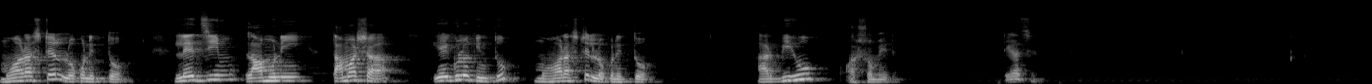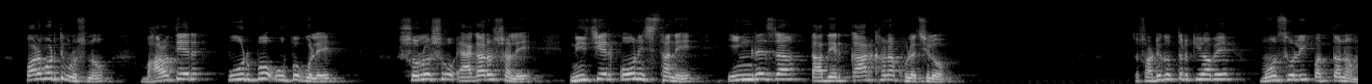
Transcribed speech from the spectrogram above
মহারাষ্ট্রের লোকনৃত্য। লেজিম লামনি তামাশা, এগুলো কিন্তু মহারাষ্ট্রের লোকনৃত্য। আর বিহু অসমের। ঠিক আছে? পরবর্তী প্রশ্ন। ভারতের পূর্ব উপকূলে ষোলোশো এগারো সালে নিচের কোন স্থানে ইংরেজরা তাদের কারখানা খুলেছিল? তো সঠিক উত্তর কী হবে? মৌসুলিপত্তনম।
